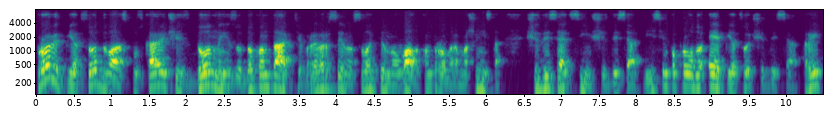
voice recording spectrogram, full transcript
Провід 502, спускаючись донизу до контактів реверсивно-селективного вала контролера машиніста 6768 по проводу Е563,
